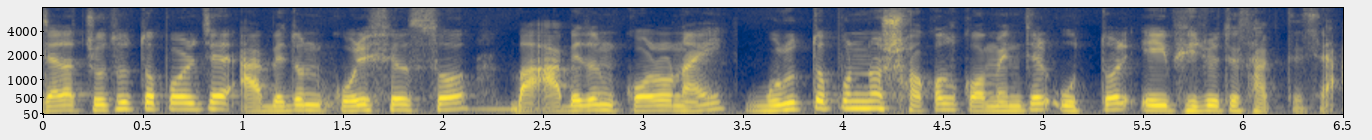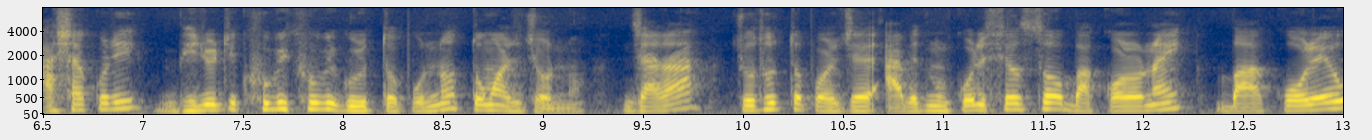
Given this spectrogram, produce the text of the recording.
যারা চতুর্থ পর্যায়ে আবেদন করে ফেলছো বা আবেদন করো নাই, গুরুত্বপূর্ণ সকল কমেন্টের উত্তর এই ভিডিওতে থাকতেছে। আশা করি ভিডিওটি খুবই খুবই গুরুত্বপূর্ণ তোমার জন্য। যারা চতুর্থ পর্যায়ে আবেদন করে ফেলছো বা করো নাই বা করেও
